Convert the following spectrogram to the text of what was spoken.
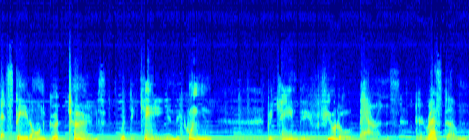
that stayed on good terms with the king and the queen became the feudal barons. The rest of them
